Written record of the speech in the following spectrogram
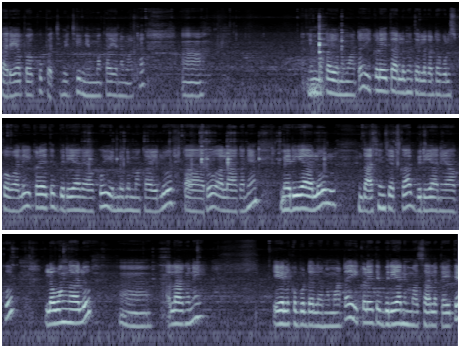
కరివేపాకు పచ్చిమిర్చి నిమ్మకాయ అనమాట నిమ్మకాయ అనమాట ఇక్కడైతే అల్లం తెల్లగడ్డ పులుసుకోవాలి ఇక్కడైతే బిర్యానీ ఆకు ఎండు నిమ్మకాయలు స్టారు అలాగనే మిరియాలు దాచిన చెక్క బిర్యానీ ఆకు లవంగాలు అలాగనే ఏలక బుడ్డలు అనమాట ఇక్కడైతే బిర్యానీ మసాలాకైతే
